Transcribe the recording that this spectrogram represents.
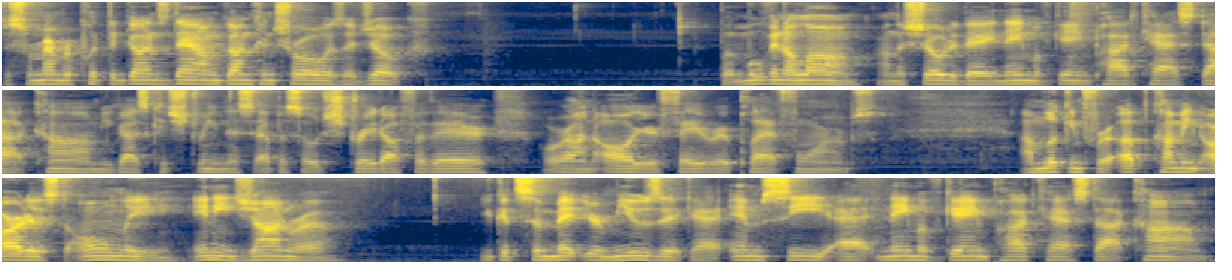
Just remember, put the guns down. Gun control is a joke. But moving along on the show today, nameofgamepodcast.com. You guys could stream this episode straight off of there or on all your favorite platforms. I'm looking for upcoming artists only, any genre. You could submit your music at mc at nameofgamepodcast.com.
